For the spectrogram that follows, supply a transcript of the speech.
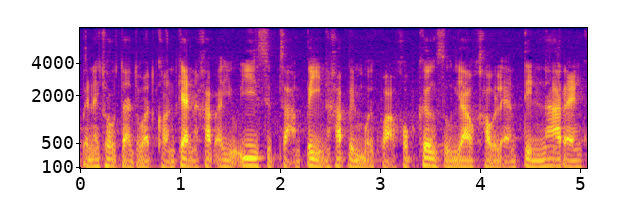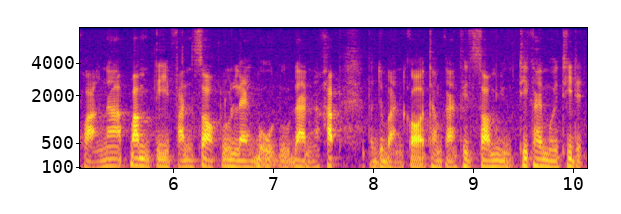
เป็นนักชกจากจังหวัดขอนแก่นนะครับอายุ 23 ปีนะครับเป็นมวยขวาครบเครื่องสูงยาวเข่าแหลมตินหน้าแรงขวางหน้าปั้มตีฟันศอกรุนแรงบูดุดันนะครับปัจจุบันก็ทำการฟิตซ้อมอยู่ที่ค่ายมวยทีเด็ด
